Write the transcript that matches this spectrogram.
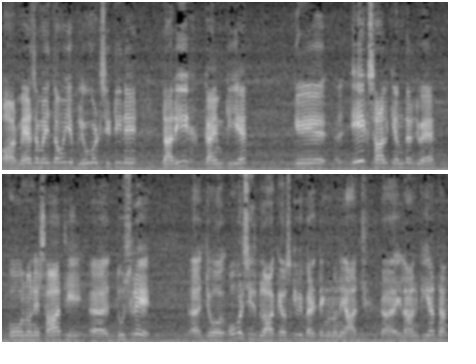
और मैं समझता हूँ ये ब्लूवर्ड सिटी ने तारीख कायम की है कि एक साल के अंदर जो है, वो उन्होंने साथ ही दूसरे जो ओवरसीज़ ब्लॉक है, उसकी भी बेल्टिंग उन्होंने आज ऐलान किया था।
